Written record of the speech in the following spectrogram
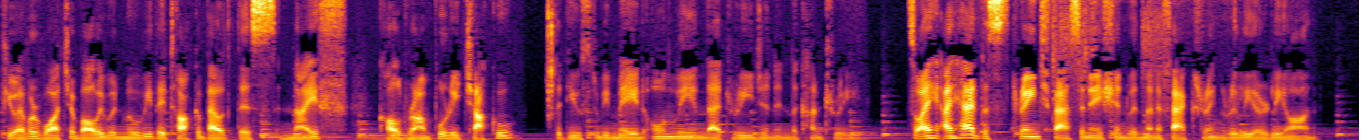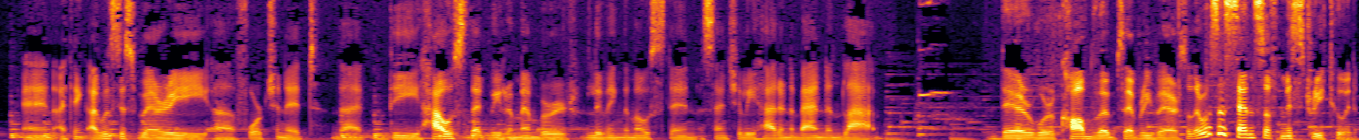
If you ever watch a Bollywood movie, they talk about this knife called Rampuri Chaku that used to be made only in that region in the country. So I, I had this strange fascination with manufacturing really early on. And I think I was just very uh, fortunate that the house that we remembered living the most in essentially had an abandoned lab. There were cobwebs everywhere, so there was a sense of mystery to it.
